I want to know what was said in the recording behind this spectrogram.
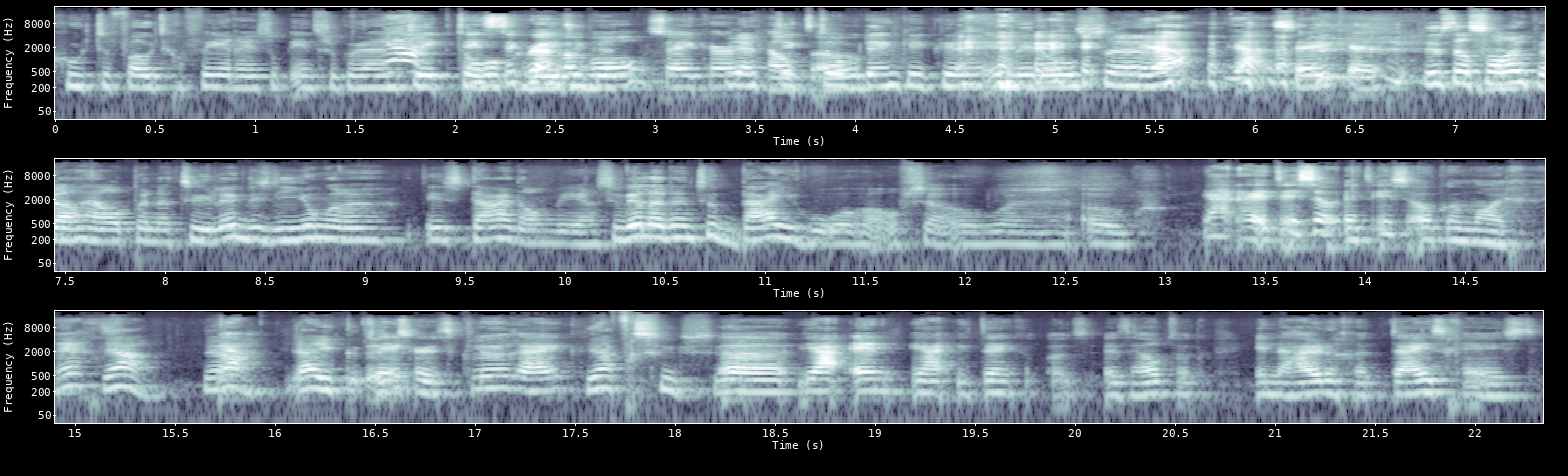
goed te fotograferen is op Instagram, TikTok. Instagrammable, zeker. Ja, helpt TikTok ook. denk ik eh, inmiddels. eh. Ja, ja, zeker. Dus dat zal ook wel helpen natuurlijk. Dus die jongeren is daar dan weer. Ze willen er natuurlijk bij horen of zo eh, ook. Ja, het, is ook, het is ook een mooi gerecht. Ja, ja. Ja, ja, je, het- Zeker, het is kleurrijk. ja precies. Ja. Ja, ja en ja, ik denk, het, het helpt ook in de huidige tijdsgeest.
